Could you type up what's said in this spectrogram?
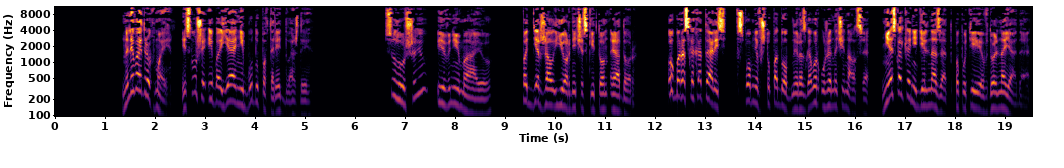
— Наливай, друг мой, и слушай, ибо я не буду повторять дважды. — Слушаю и внимаю, — поддержал ернический тон Эодор. Оба расхохотались, вспомнив, что подобный разговор уже начинался несколько недель назад по пути вдоль Наяда.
